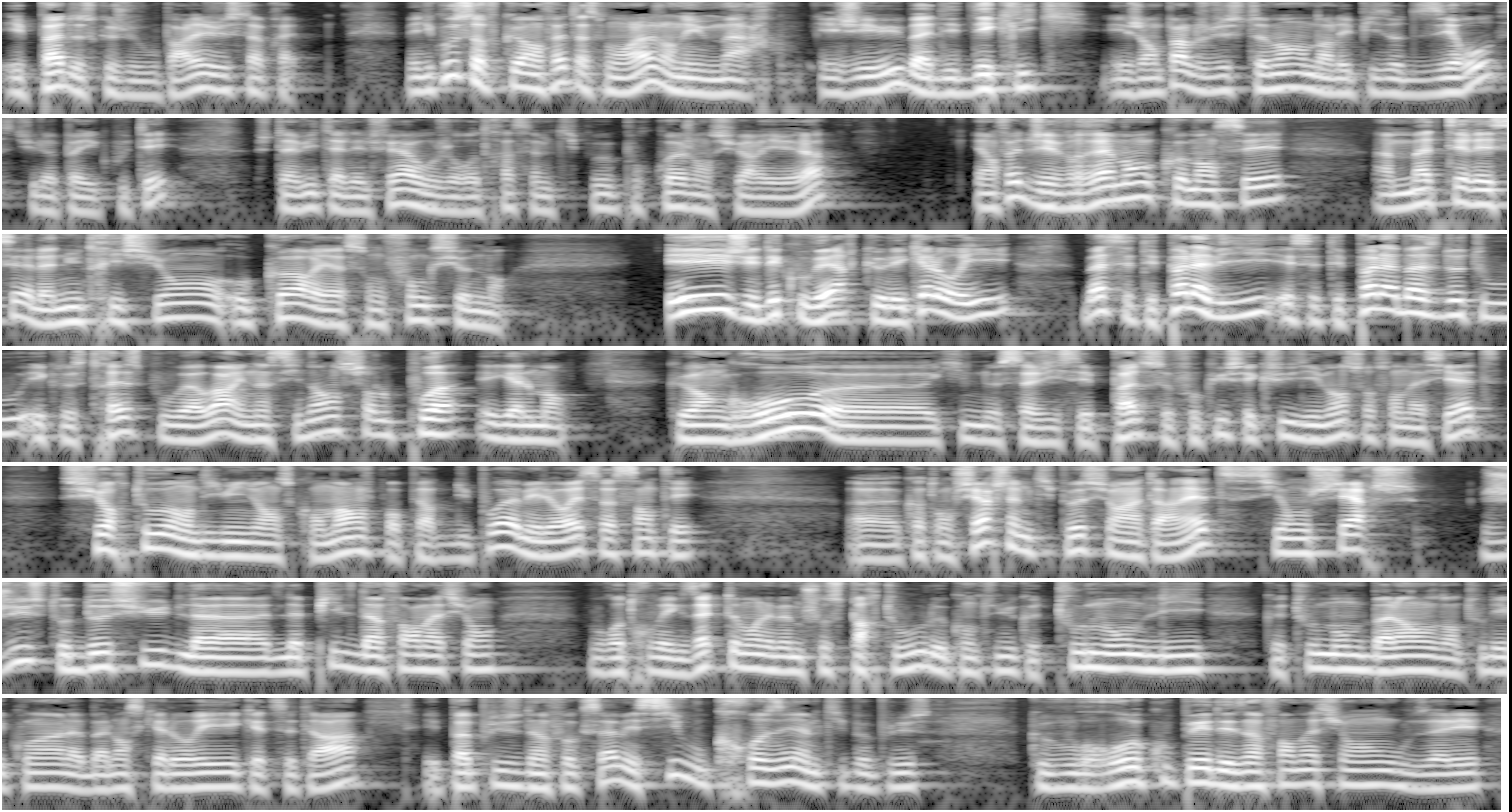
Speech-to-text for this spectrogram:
Et pas de ce que je vais vous parler juste après. Mais du coup, sauf qu'en en fait, à ce moment-là, j'en ai eu marre. Et j'ai eu bah, des déclics. Et j'en parle justement dans l'épisode 0, si tu l'as pas écouté. Je t'invite à aller le faire, où je retrace un petit peu pourquoi j'en suis arrivé là. Et en fait, j'ai vraiment commencé à m'intéresser à la nutrition, au corps et à son fonctionnement. Et j'ai découvert que les calories, bah, c'était pas la vie et c'était pas la base de tout, et que le stress pouvait avoir une incidence sur le poids également. Que en gros, euh, qu'il ne s'agissait pas de se focus exclusivement sur son assiette, surtout en diminuant ce qu'on mange pour perdre du poids et améliorer sa santé. Euh, quand on cherche un petit peu sur Internet, si on cherche juste au-dessus de la, pile d'informations, vous retrouvez exactement les mêmes choses partout, le contenu que tout le monde lit, que tout le monde balance dans tous les coins, la balance calorique, etc. Et pas plus d'infos que ça. Mais si vous creusez un petit peu plus, que vous recoupez des informations, vous allez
